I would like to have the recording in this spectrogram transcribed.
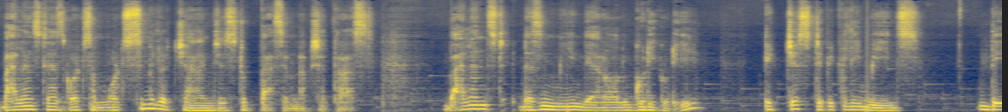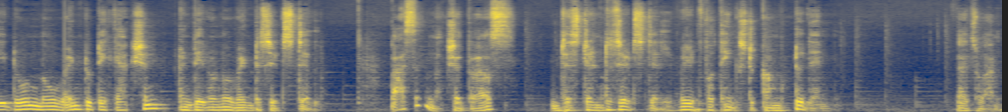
balanced has got somewhat similar challenges to passive nakshatras. Balanced doesn't mean they are all goody goody. It just typically means they don't know when to take action and they don't know when to sit still. Passive nakshatras just tend to sit still, wait for things to come to them. That's one.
